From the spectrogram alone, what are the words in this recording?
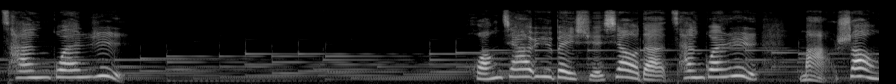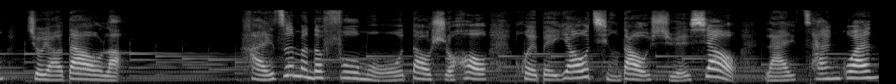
参观日》。皇家预备学校的参观日马上就要到了，孩子们的父母到时候会被邀请到学校来参观。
